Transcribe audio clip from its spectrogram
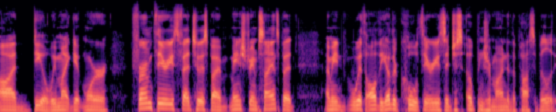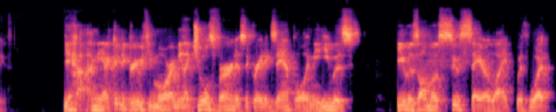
odd deal. We might get more firm theories fed to us by mainstream science, but I mean, with all the other cool theories, it just opens your mind to the possibilities. Yeah, I mean, I couldn't agree with you more. I mean, like Jules Verne is a great example. I mean, he was he was almost soothsayer like with what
